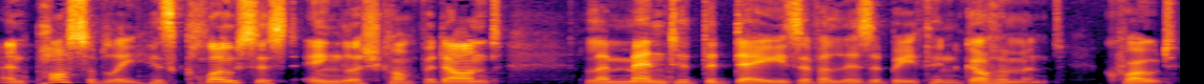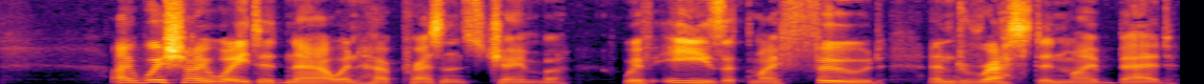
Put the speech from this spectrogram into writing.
and possibly his closest English confidant, lamented the days of Elizabethan government. Quote, I wish I waited now in her presence chamber, with ease at my food and rest in my bed.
